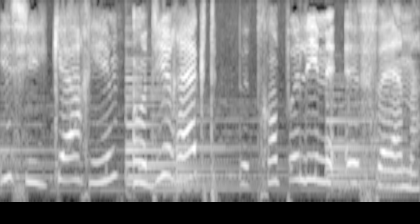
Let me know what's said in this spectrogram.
ici Karim en direct de Trampoline FM.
